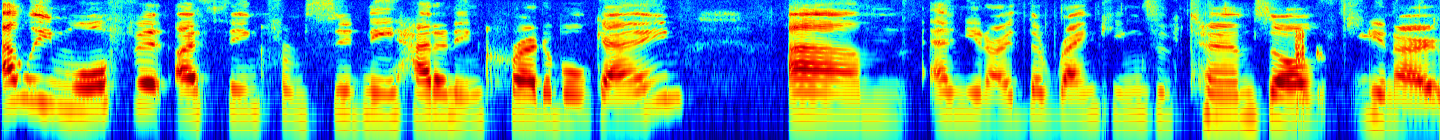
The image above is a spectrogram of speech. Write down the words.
Ellie Morfitt, I think from Sydney had an incredible game. Um, and you know the rankings of terms of you know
